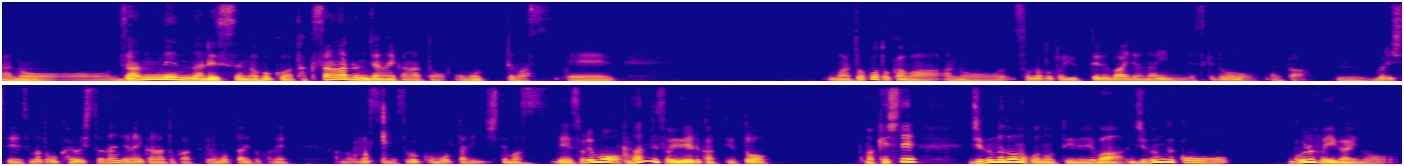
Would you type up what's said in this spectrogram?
あの、残念なレッスンが僕はたくさんあるんじゃないかなと思ってます。えーまあどことかはあのそんなことを言ってる場合ではないんですけどなんか、うん、無理してそんなとこ通う必要ないんじゃないかなとかって思ったりとかねあのレッスンですごく思ったりしてます。でそれもなんでそう言えるかっていうと、まあ、決して自分がどうのこうのっていうよりは自分がこうゴルフ以外の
